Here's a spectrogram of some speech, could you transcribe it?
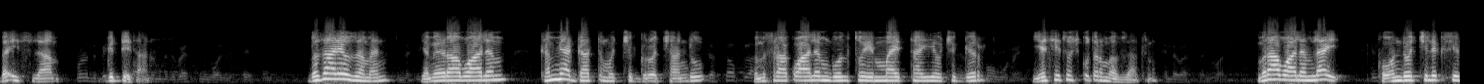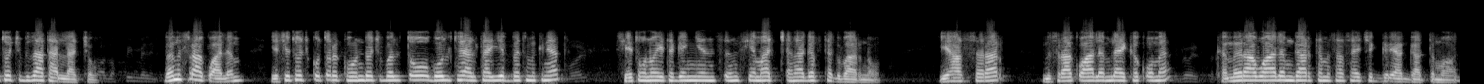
በኢስላም ግዴታ ነው። በዛሬው ዘመን የምዕራቡ ዓለም ከሚያጋጥሙት ችግሮች አንዱ በምስራቁ ዓለም ጎልቶ የማይታየው ችግር የሴቶች ቁጥር መብዛት ነው። ምዕራቡ ዓለም ላይ ከወንዶች ይልቅ ሴቶች ብዛት አላቸው። በምስራቁ ዓለም የሴቶች ቁጥር ከወንዶች በልጦ ጎልቶ ያልታየበት ምክንያት ሴት ሆኖ የተገኘን ጽንስ የማጨናገፍ ተግባር ነው። ይህ አሰራር ምስራቁ ዓለም ላይ ከቆመ ከምዕራቡ ዓለም ጋር ተመሳሳይ ችግር ያጋጥመዋል።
